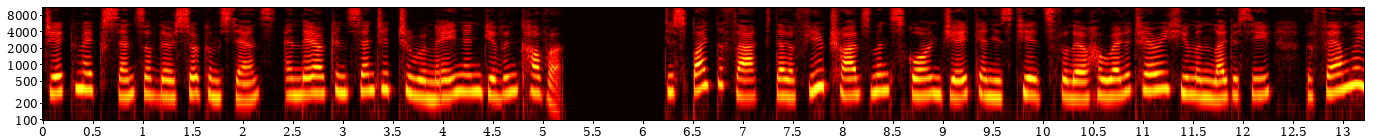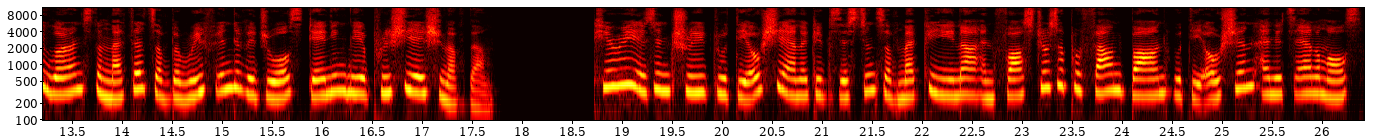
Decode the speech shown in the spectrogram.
Jake makes sense of their circumstance and they are consented to remain and given cover. Despite the fact that a few tribesmen scorn Jake and his kids for their hereditary human legacy, the family learns the methods of the reef individuals gaining the appreciation of them. Kiri is intrigued with the oceanic existence of Metkayina and fosters a profound bond with the ocean and its animals,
